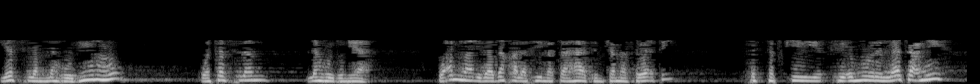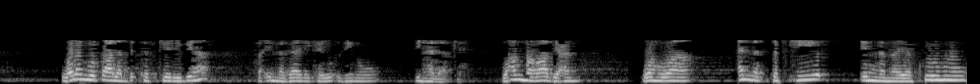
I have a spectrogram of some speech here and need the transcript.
يسلم له دينه وتسلم له دنياه. وأما إذا دخل في متاهات كما سيأتي في التفكير في أمور لا تعنيه ولم يطالب بالتفكير بها فإن ذلك يؤذن بهلاكه. وأما رابعا وهو أن التفكير إنما يكون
